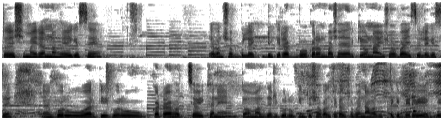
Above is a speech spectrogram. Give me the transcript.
তো সিমাই রান্না হয়ে গেছে। এখন সবগুলো ঢেকে রাখব, কারণ বাসায় আর কেউ নাই, সবাই চলে গেছে। গরু আর কি, গরু কাটা হচ্ছে ওইখানে। তো আমাদের গরু কিন্তু সকাল সকাল সবাই নামাজের থেকে বেরোয় একবে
